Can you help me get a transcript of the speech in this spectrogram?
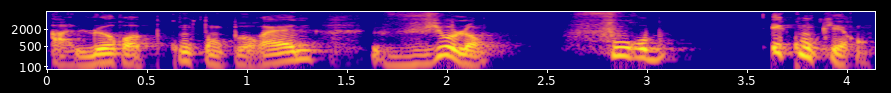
à l'Europe contemporaine, violent, fourbe et conquérant.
